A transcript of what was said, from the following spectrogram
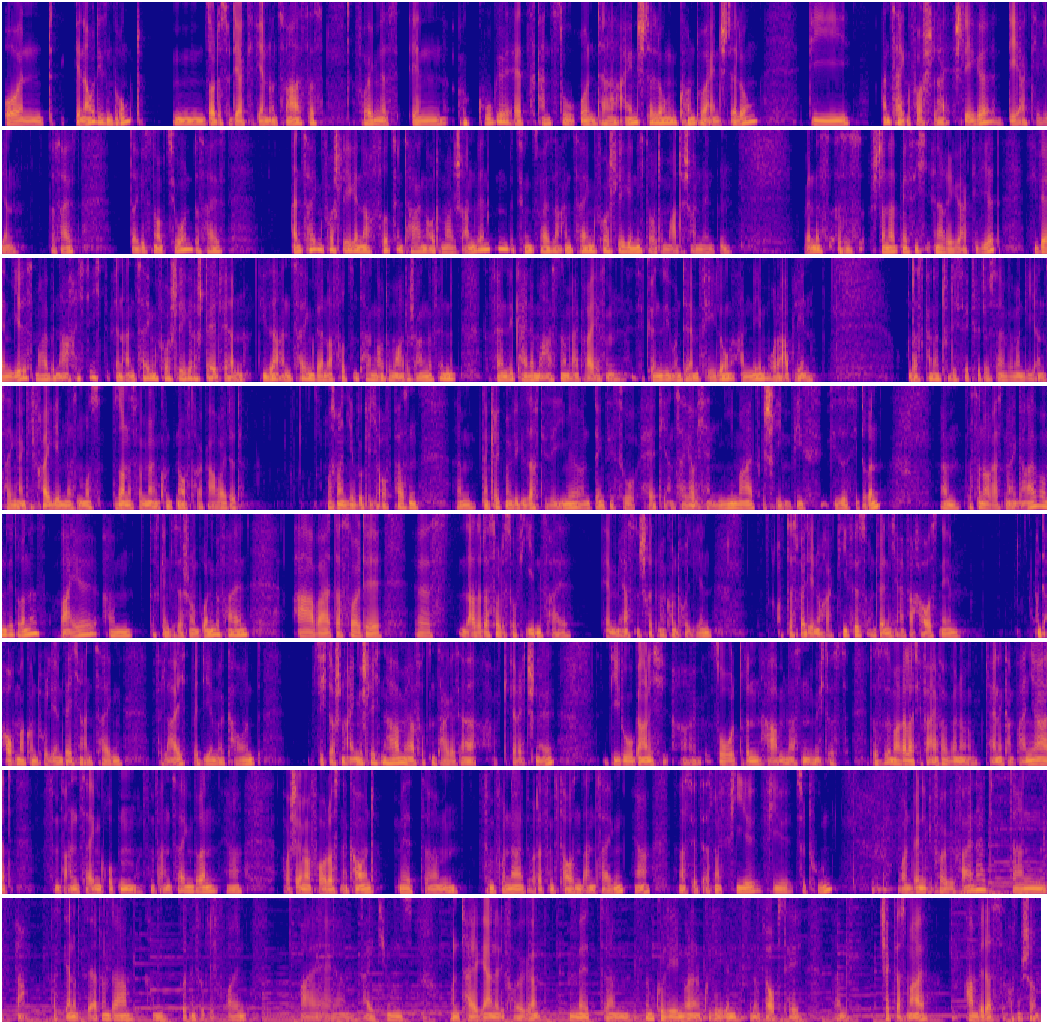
Und genau diesen Punkt hm, solltest du deaktivieren. Und zwar ist das folgendes. In Google Ads kannst du unter Einstellungen, Kontoeinstellungen die Anzeigenvorschläge deaktivieren. Das heißt, da gibt es eine Option, das heißt, Anzeigenvorschläge nach 14 Tagen automatisch anwenden, beziehungsweise Anzeigenvorschläge nicht automatisch anwenden. Wenn es, es ist standardmäßig in der Regel aktiviert, Sie werden jedes Mal benachrichtigt, wenn Anzeigenvorschläge erstellt werden. Diese Anzeigen werden nach 14 Tagen automatisch angewendet, sofern Sie keine Maßnahmen ergreifen. Sie können sie unter Empfehlung annehmen oder ablehnen. Und das kann natürlich sehr kritisch sein, wenn man die Anzeigen eigentlich freigeben lassen muss, besonders wenn man einen Kundenauftrag arbeitet muss man hier wirklich aufpassen. Ähm, dann kriegt man, wie gesagt, diese E-Mail und denkt sich so, hä, die Anzeige habe ich ja niemals geschrieben. Wie, wieso ist sie drin? Ähm, das ist dann auch erstmal egal, warum sie drin ist, weil ähm, das Kind ist ja schon im Brunnen gefallen. Aber das sollte, also das solltest du auf jeden Fall im ersten Schritt mal kontrollieren, ob das bei dir noch aktiv ist und wenn nicht, einfach rausnehmen und auch mal kontrollieren, welche Anzeigen vielleicht bei dir im Account sich da schon eingeschlichen haben, ja, 14 Tage ist ja, geht ja recht schnell, die du gar nicht äh, so drin haben lassen möchtest. Das ist immer relativ einfach, wenn man eine kleine Kampagne hat, fünf Anzeigengruppen und fünf Anzeigen drin, ja. Aber stell dir mal vor, du hast einen Account mit ähm, 500 oder 5000 Anzeigen, ja. Dann hast du jetzt erstmal viel, viel zu tun. Und wenn dir die Folge gefallen hat, dann ja, lass gerne eine Bewertung da. Ähm, Würde mich wirklich freuen bei ähm, iTunes und teile gerne die Folge mit ähm, einem Kollegen oder einer Kollegin, wenn du glaubst, hey, ähm, check das mal, haben wir das auf dem Schirm.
